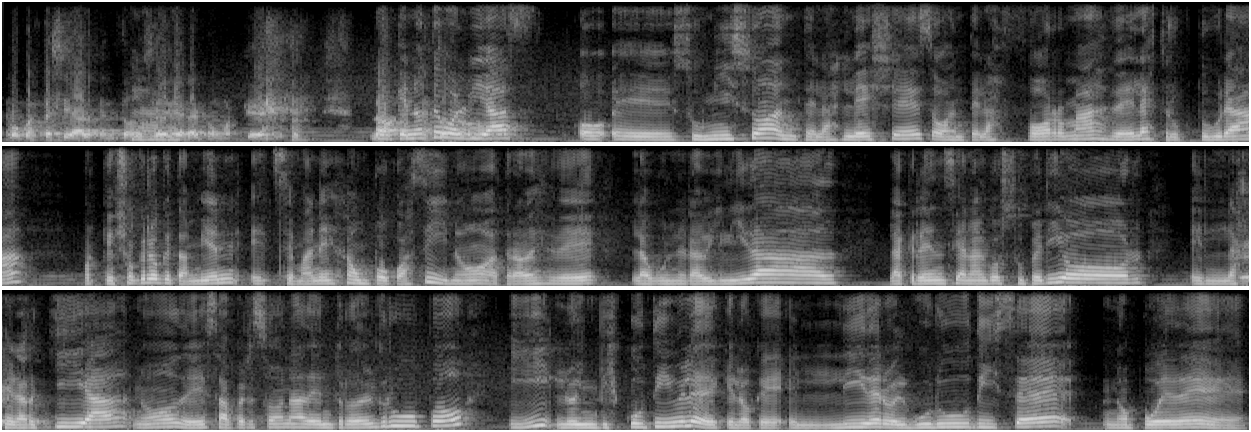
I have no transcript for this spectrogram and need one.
poco especial, entonces era como que... no, porque no te volvías eh, sumiso ante las leyes o ante las formas de la estructura, porque yo creo que también eh, se maneja un poco así, ¿no? A través de la vulnerabilidad, la creencia en algo superior, en la jerarquía ¿no? de esa persona dentro del grupo y lo indiscutible de que lo que el líder o el gurú dice no puede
